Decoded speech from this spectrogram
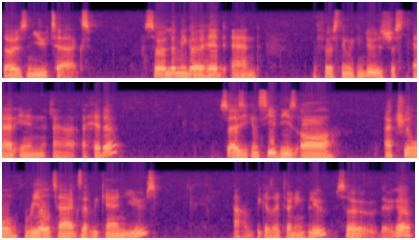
those new tags. So let me go ahead and the first thing we can do is just add in uh, a header. So as you can see these are actual real tags that we can use um, because they're turning blue. So there we go.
